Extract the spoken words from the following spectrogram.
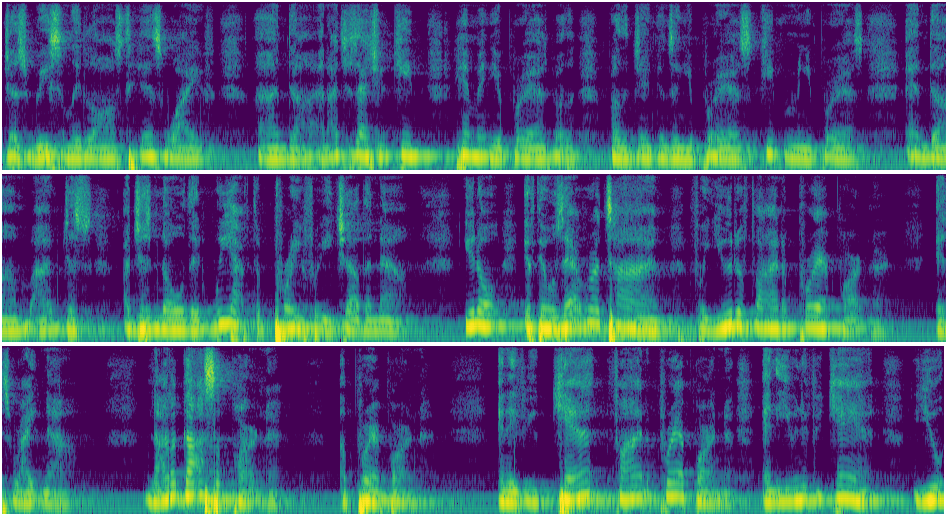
just recently lost his wife. And, uh, and I just ask you to keep him in your prayers, brother, brother Jenkins, in your prayers. Keep him in your prayers. And um, I just, I just know that we have to pray for each other now. You know, if there was ever a time for you to find a prayer partner, it's right now. Not a gossip partner, a prayer partner. And if you can't find a prayer partner, and even if you can, you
